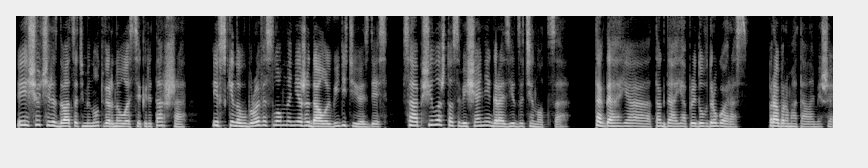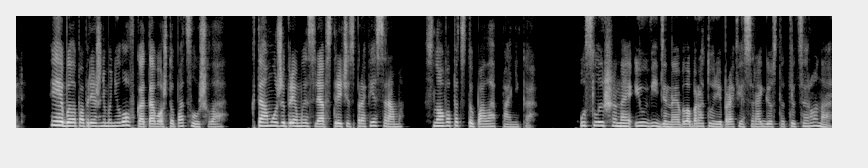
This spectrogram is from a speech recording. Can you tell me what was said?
И еще через 20 минут вернулась секретарша и, вскинув брови, словно не ожидала увидеть ее здесь, сообщила, что совещание грозит затянуться. «Тогда я... тогда я приду в другой раз», — пробормотала Мишель. Ей было по-прежнему неловко от того, что подслушала. К тому же при мысли о встрече с профессором снова подступала паника. Услышанное и увиденное в лаборатории профессора Агюста Цицерона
